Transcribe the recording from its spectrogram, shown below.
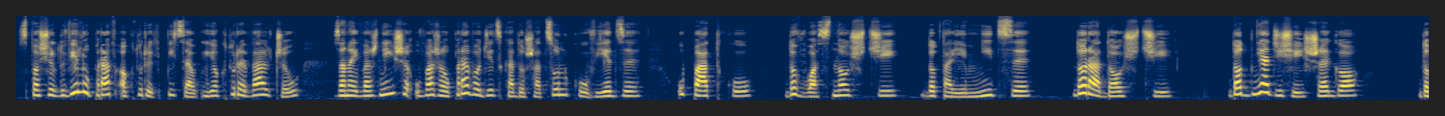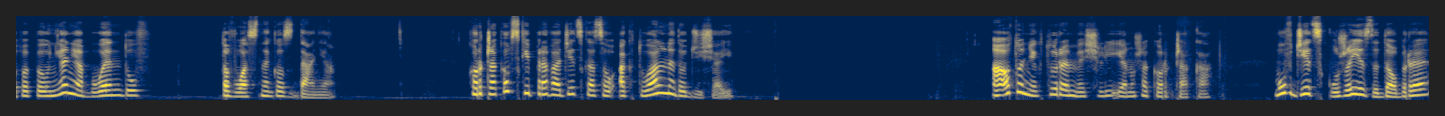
Spośród wielu praw, o których pisał i o które walczył, za najważniejsze uważał prawo dziecka do szacunku, wiedzy, upadku, do własności, do tajemnicy, do radości, do dnia dzisiejszego, do popełniania błędów, do własnego zdania. Korczakowskie prawa dziecka są aktualne do dzisiaj. A oto niektóre myśli Janusza Korczaka. Mów dziecku, że jest dobre,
